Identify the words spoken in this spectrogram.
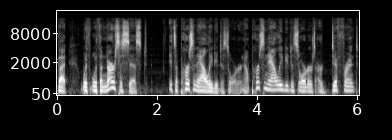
But with with a narcissist it's a personality disorder. Now, personality disorders are different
